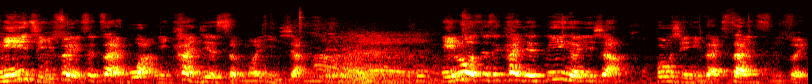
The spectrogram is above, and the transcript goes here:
你几岁是在乎啊？你看见什么意象？你若是是看见第一个意象，恭喜你在三十岁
